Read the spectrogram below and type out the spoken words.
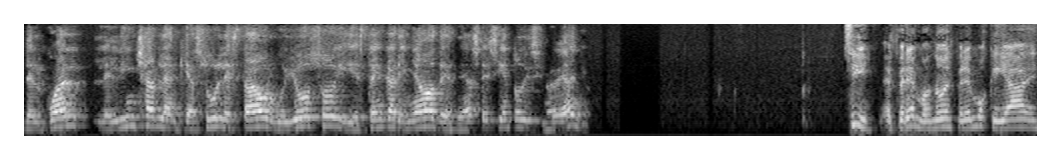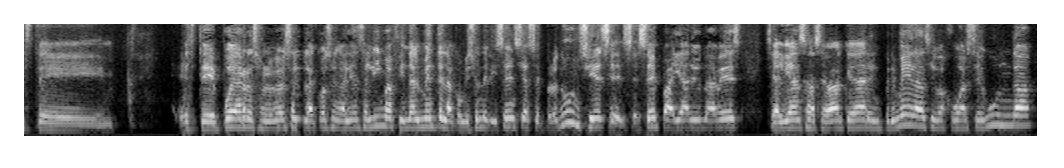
del cual el hincha blanquiazul está orgulloso y está encariñado desde hace 119 años. Sí, esperemos, ¿no? Esperemos que ya este, este, pueda resolverse la cosa en Alianza Lima. Finalmente la comisión de licencia se pronuncie, se, sepa ya de una vez si Alianza se va a quedar en primera, si va a jugar segunda.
